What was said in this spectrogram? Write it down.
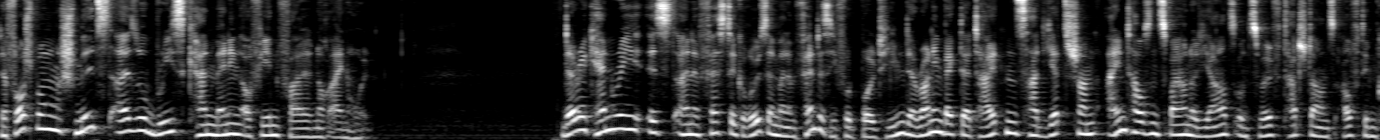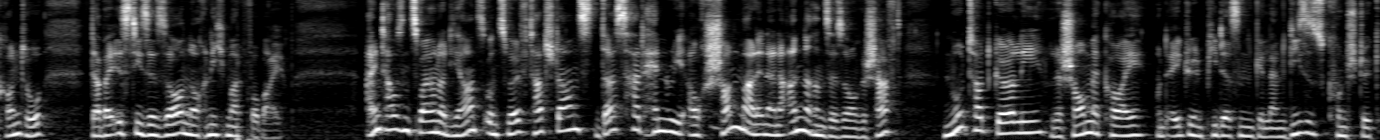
Der Vorsprung schmilzt also, Brees kann Manning auf jeden Fall noch einholen. Derrick Henry ist eine feste Größe in meinem Fantasy-Football-Team. Der Running Back der Titans hat jetzt schon 1200 Yards und 12 Touchdowns auf dem Konto. Dabei ist die Saison noch nicht mal vorbei. 1200 Yards und 12 Touchdowns, das hat Henry auch schon mal in einer anderen Saison geschafft. Nur Todd Gurley, LeSean McCoy und Adrian Peterson gelang dieses Kunststück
